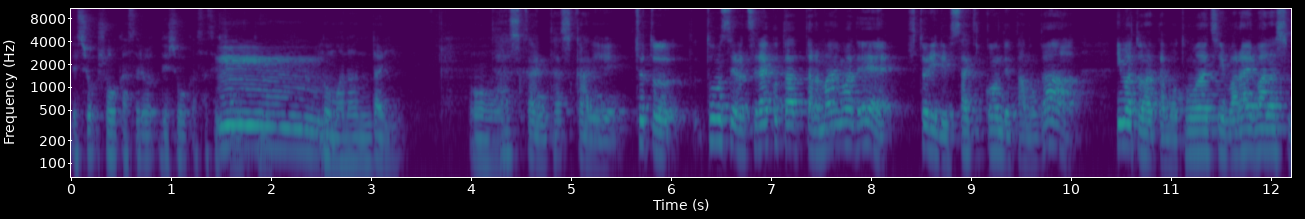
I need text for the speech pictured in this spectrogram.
でしょ消化するで消化させちうゃうっていうんのを学んだり、うん確かに確かに。ちょっとトムスが辛いことあったら前まで一人で塞ぎ込んでたのが今となったらもう友達に笑い話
